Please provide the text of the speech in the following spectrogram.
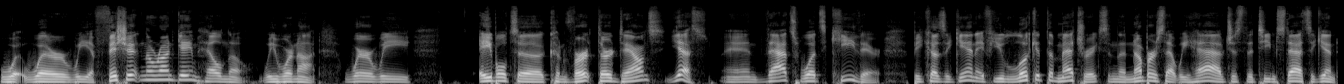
w- were we efficient in the run game? Hell no, we were not. Where we able to convert third downs? Yes. And that's what's key there. Because again, if you look at the metrics and the numbers that we have, just the team stats, again,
